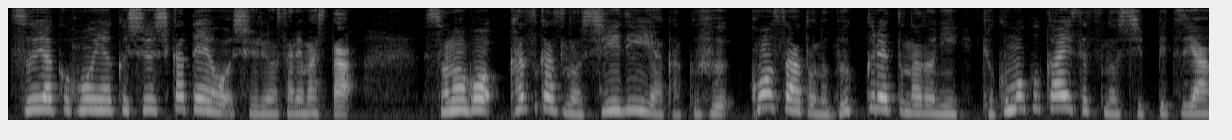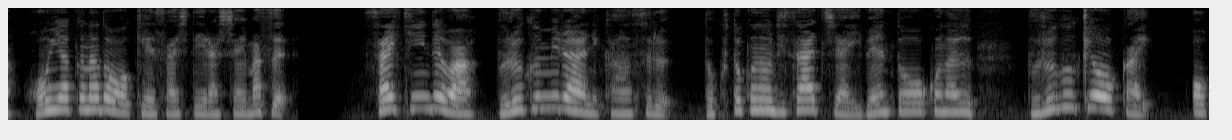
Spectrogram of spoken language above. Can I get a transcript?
通訳翻訳修士課程を修了されました。その後、数々の CD や楽譜、コンサートのブックレットなどに曲目解説の執筆や翻訳などを掲載していらっしゃいます。最近では、ブルグミラーに関する独特のリサーチやイベントを行うブルグ協会を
